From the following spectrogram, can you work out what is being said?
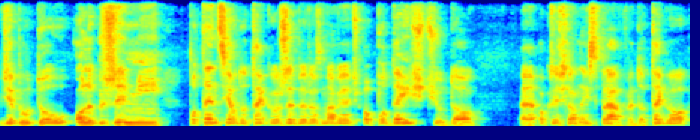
gdzie był tu olbrzymi potencjał do tego, żeby rozmawiać o podejściu do określonej sprawy, do tego,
